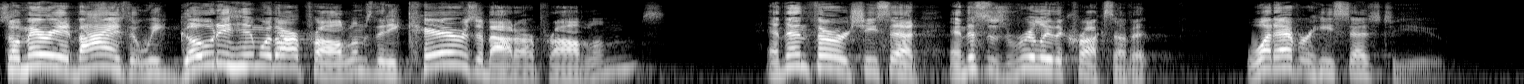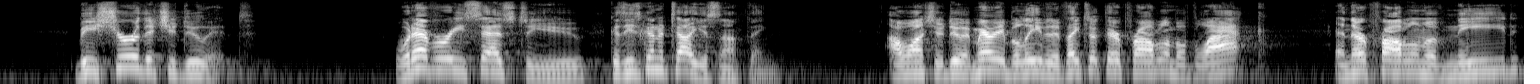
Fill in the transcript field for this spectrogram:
So Mary advised that we go to him with our problems, that he cares about our problems. And then, third, she said, and this is really the crux of it whatever he says to you, be sure that you do it. Whatever he says to you, because he's going to tell you something. I want you to do it. Mary believed that if they took their problem of lack and their problem of need,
